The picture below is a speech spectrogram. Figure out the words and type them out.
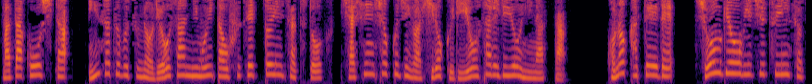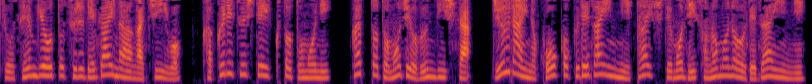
またこうした印刷物の量産に向いたオフセット印刷と写真食事が広く利用されるようになった。この過程で商業美術印刷を専業とするデザイナーが地位を確立していくとともに、カットと文字を分離した従来の広告デザインに対して文字そのものをデザインに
